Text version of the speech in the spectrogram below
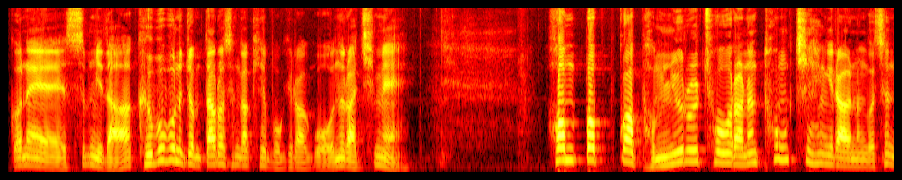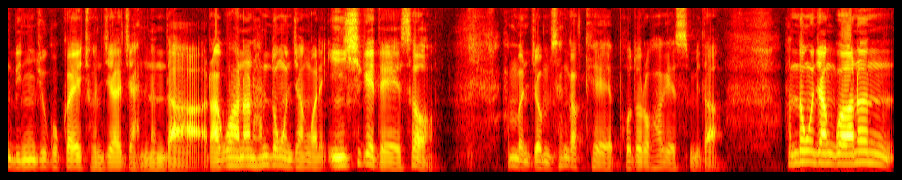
꺼냈습니다. 그 부분은 좀 따로 생각해 보기로 하고 오늘 아침에 헌법과 법률을 초월하는 통치 행위라는 것은 민주국가에 존재하지 않는다라고 하는 한동훈 장관의 인식에 대해서 한번 좀 생각해 보도록 하겠습니다. 한동훈 장관은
